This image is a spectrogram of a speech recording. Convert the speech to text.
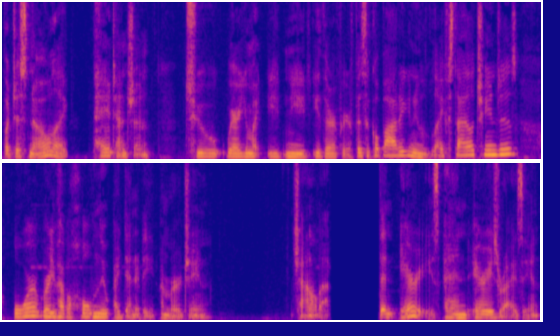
But just know, like, pay attention to where you might need either for your physical body, new lifestyle changes, or where you have a whole new identity emerging. Channel that. Then Aries and Aries rising.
